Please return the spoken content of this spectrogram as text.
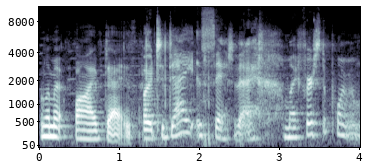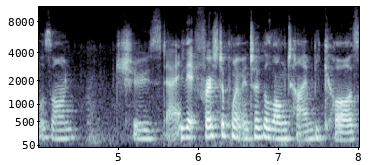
limit five days. So today is Saturday. My first appointment was on Tuesday. That first appointment took a long time because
